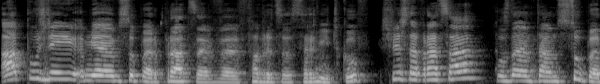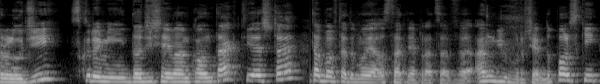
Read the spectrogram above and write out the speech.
A później miałem super pracę w fabryce serniczków. Śmieszna praca, poznałem tam super ludzi, z którymi do dzisiaj mam kontakt jeszcze. To była wtedy moja ostatnia praca w Anglii, wróciłem do Polski.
